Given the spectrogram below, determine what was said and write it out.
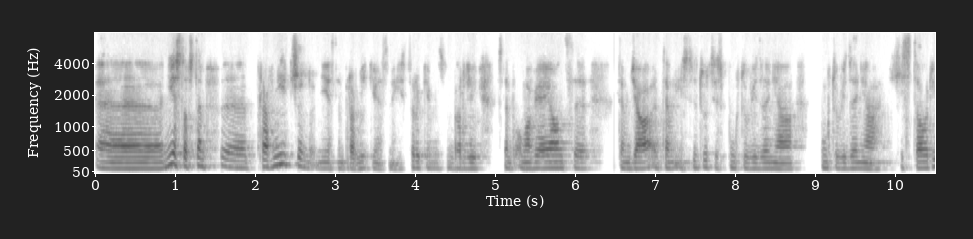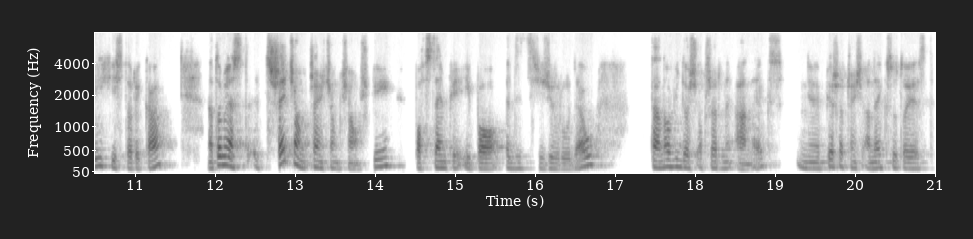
E, nie jest to wstęp e, prawniczy, no nie jestem prawnikiem, jestem historykiem, jest bardziej wstęp omawiający tę, tę instytucję z punktu widzenia, punktu widzenia historii, historyka. Natomiast trzecią częścią książki, po wstępie i po edycji źródeł, stanowi dość obszerny aneks. Pierwsza część aneksu to jest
